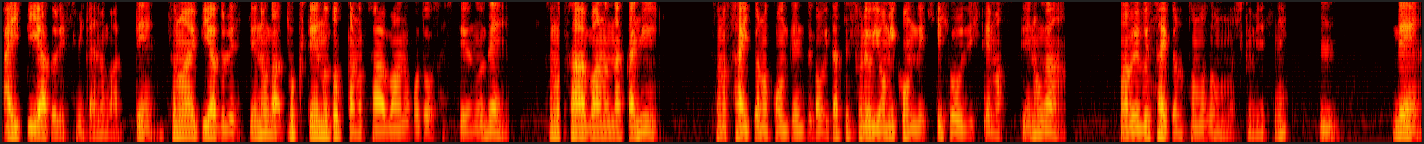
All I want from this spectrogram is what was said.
IP アドレスみたいなのがあって、その IP アドレスっていうのが特定のどっかのサーバーのことを指しているので、そのサーバーの中にそのサイトのコンテンツが置いてあって、それを読み込んできて表示してますっていうのが、まあ、ウェブサイトのそもそもの仕組みですね。うんで、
